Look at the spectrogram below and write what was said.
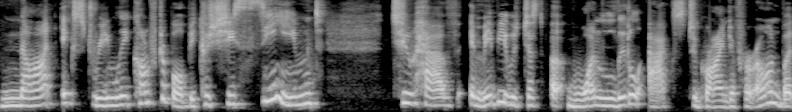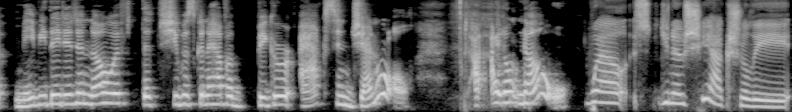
not extremely comfortable because she seemed to have and maybe it was just a, one little axe to grind of her own but maybe they didn't know if that she was going to have a bigger axe in general I, I, don't know. Well, you know, she actually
